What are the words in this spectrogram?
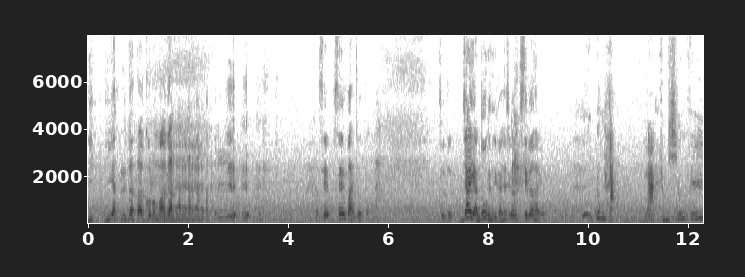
リリアルだなこの間が先先輩ちょっと。ちょっとジャイアンどうにかしてくださいよ。のび太、野球しようぜ。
